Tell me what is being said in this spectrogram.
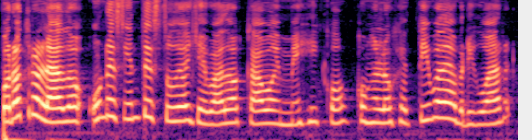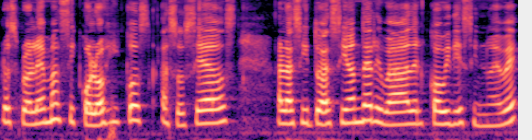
Por otro lado, un reciente estudio llevado a cabo en México con el objetivo de averiguar los problemas psicológicos asociados a la situación derivada del COVID-19,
